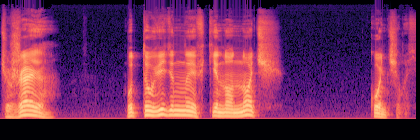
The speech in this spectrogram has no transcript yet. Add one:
Чужая, будто увиденная в кино ночь, кончилась.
